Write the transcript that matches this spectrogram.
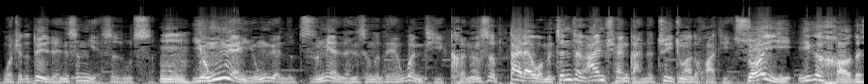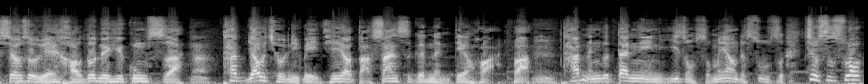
我觉得对人生也是如此。嗯，永远、永远的直面人生的这些问题，可能是带来我们真正安全感的最重要的话题。所以，一个好的销售员，好多那些公司啊，嗯，他要求你每天要打三十个冷电话，是吧？嗯，他能够锻炼你一种什么样的素质？就是说，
